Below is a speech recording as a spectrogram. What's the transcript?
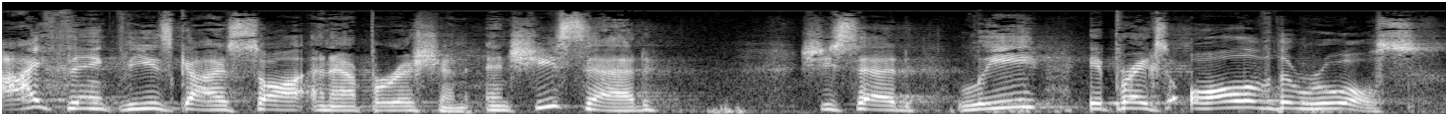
I think these guys saw an apparition. And she said, she said, Lee, it breaks all of the rules.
